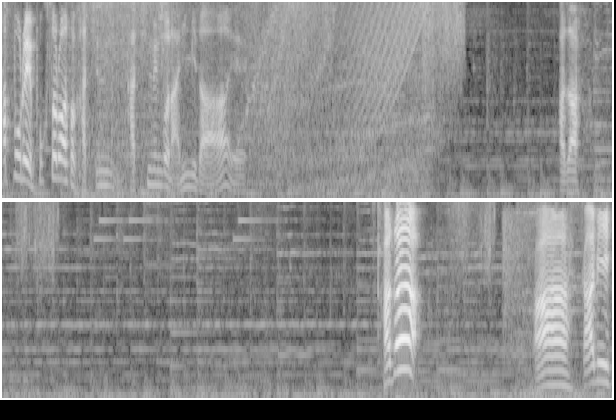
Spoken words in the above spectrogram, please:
핫보르에 폭서로 와서 갇힌, 갇히는 건 아닙니다 예 가자 가자 아 까비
